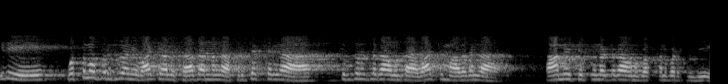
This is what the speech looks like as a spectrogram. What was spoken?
ఇది ఉత్తమ పురుషులు అనే వాక్యాలు సాధారణంగా ప్రత్యక్షంగా చెబుతున్నట్లుగా ఉంటాయి. వాక్యం ఆ విధంగా తామే చెప్తున్నట్టుగా కనబడుతుంది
